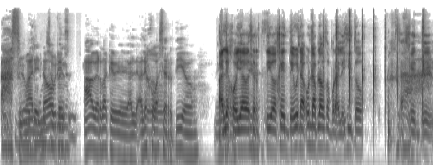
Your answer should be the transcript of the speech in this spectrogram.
Ah, su Yo madre, no, sobrina. pues. Ah, verdad que Ale- Alejo va a ser tío. Alejo ya va a ser tío, gente. Una, un aplauso por Alejito. Esa gente.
